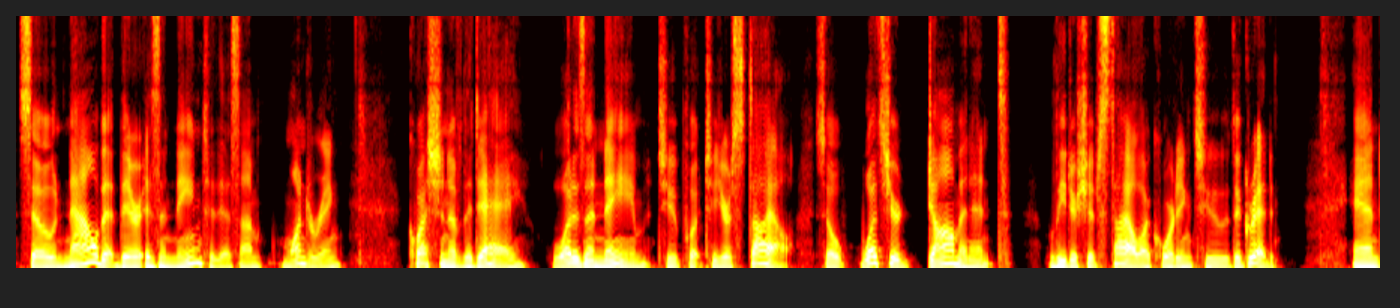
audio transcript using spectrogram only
So now that there is a name to this, I'm wondering question of the day what is a name to put to your style? So, what's your dominant leadership style according to the grid? And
